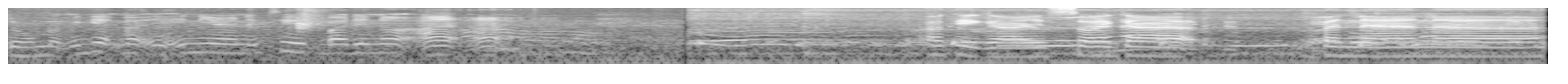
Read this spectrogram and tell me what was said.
don't let me get nothing in here and it tastes you know. I, I. Okay, guys, so I got banana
